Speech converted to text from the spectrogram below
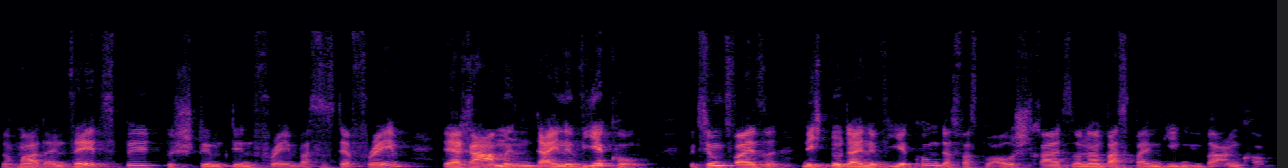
Nochmal, dein Selbstbild bestimmt den Frame. Was ist der Frame? Der Rahmen, deine Wirkung. Beziehungsweise nicht nur deine Wirkung, das, was du ausstrahlst, sondern was beim Gegenüber ankommt.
